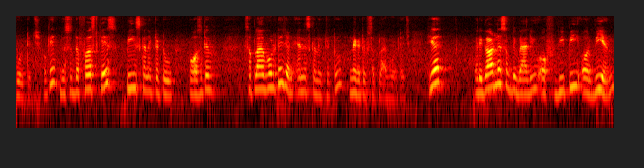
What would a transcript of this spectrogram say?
voltage. Okay, this is the first case. P is connected to positive supply voltage and N is connected to negative supply voltage. Here, regardless of the value of Vp or Vn,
